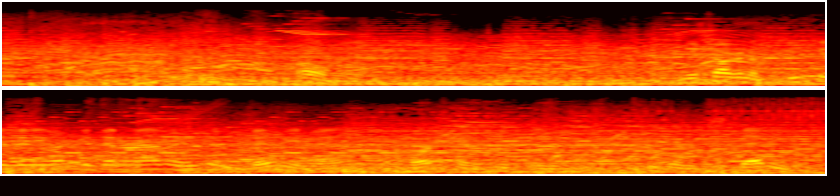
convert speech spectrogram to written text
oh man. You talking to Peaches anyway? Dinner rabbit? He's been busy, man. Working, keeping, keeping steady.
